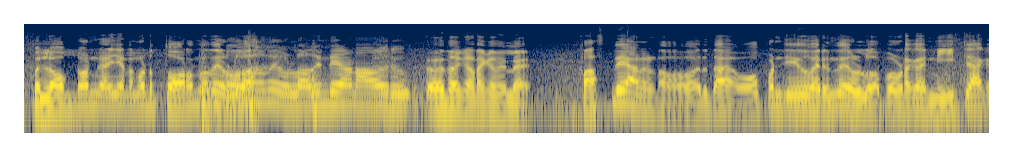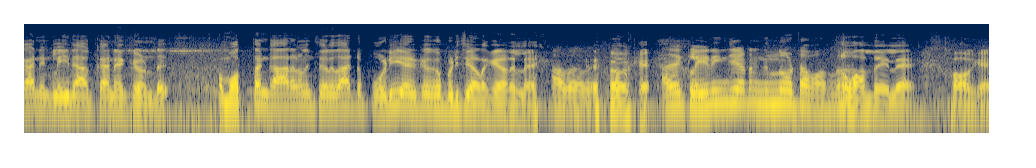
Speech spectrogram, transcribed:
ഇപ്പൊ ലോക്ക്ഡൌൺ കഴിഞ്ഞിട്ട് അങ്ങോട്ട് തുറന്നതേ ഉള്ളൂ. അതിന്റെയാണ് ആ ഒരു ഇതാ കിടക്കുന്നില്ലേ ഫസ്റ്റ് ഡേ ആണ് കേട്ടോ. ഒരു ഓപ്പൺ ചെയ്ത് വരുന്നതേ ഉള്ളൂ. അപ്പോൾ ഇവിടെ നീറ്റ് ആക്കാനും ക്ലീൻ ആക്കാനൊക്കെ ഉണ്ട്. അപ്പോൾ മൊത്തം കാറുകളും ചെറുതായിട്ട് പൊടി അഴുക്കൊക്കെ പിടിച്ച് കിടക്കുകയാണല്ലേ? ഓക്കെ അത്. ക്ലീനിങ് ചേട്ടൻ ഇന്നോട്ടാ വന്നത്. വന്നേ അല്ലേ? ഓക്കെ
